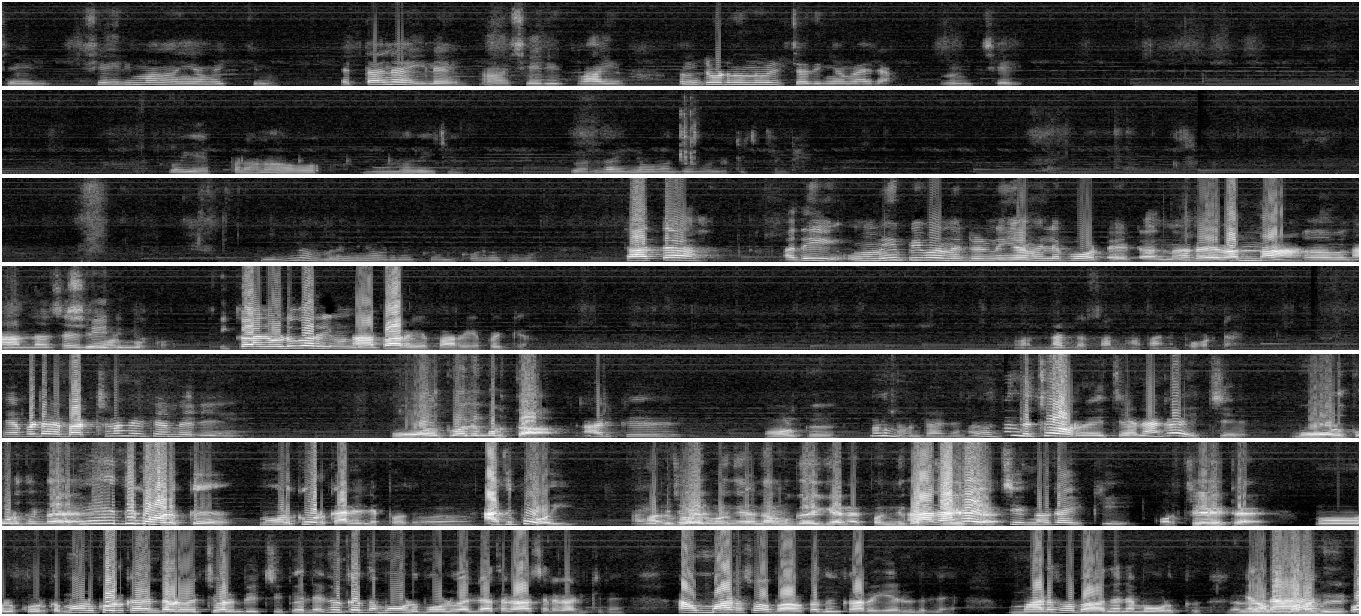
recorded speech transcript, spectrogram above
ശരി. ശരി മാ ഞാൻ വെക്കുന്നു. എത്താനായില്ലേ? ആ ശരി. വായോ. എന്നിട്ട് ഇവിടെ നിന്ന് വിളിച്ചാൽ മതി ഞാൻ വരാം. ശരി. ഓ എപ്പോഴാണാവോ ഉമ്മ വരിക? വെറുതെ അതിന് വാദ്യം കൊണ്ടിട്ടിരിക്കണ്ടേ? ഇനി നമ്മളെന്തിനാ അവിടെ നിൽക്കും നമുക്ക് അവിടെ പോവാം. താത്ത അതെ ഉമ്മ ഇപ്പി വന്നിട്ടുണ്ട്. ഞാൻ വല്ല പോട്ടെ കേട്ടോ വന്നാ. ശരി. ഇക്കാനോട് പറയുന്നുണ്ട്. ആ പറയാ പറയാ. പൊയ്ക്കോ. വന്നല്ല സമാധാനം പോട്ടെ. എവിടെ? ഭക്ഷണം കഴിക്കാൻ വരും? മോൾക്ക് വല്ലതും കൊടുത്താ? ആർക്ക്? മോൾക്ക്? നിങ്ങളൊന്നും ഉണ്ടായി ഞങ്ങൾ ഒന്ന് ചോറ് കഴിച്ചേ ഞാൻ കഴിച്ച്. മോൾക്ക് കൊടുക്കണ്ടേ? ഏത് മോൾക്ക്? മോൾക്ക് കൊടുക്കാനല്ല ഇപ്പൊ അത്? അത് പോയി? നമുക്ക്. കഴിച്ച്. നിങ്ങൾ കഴിക്ക്. കുറച്ച് കഴിയട്ടെ? മോൾക്ക് കൊടുക്കാം. മോൾക്ക് കൊടുക്കാൻ എന്താ അവിടെ വെച്ച് വിളമ്പി വെച്ചിരിക്കല്ലേ നിങ്ങൾക്ക് എന്താ മോൾ മോൾ വല്ലാത്ത കാശല കാണിക്കണേ? ആ ഉമ്മാടെ സ്വഭാവമൊക്കെ നിങ്ങൾക്ക് അറിയാനുണ്ടല്ലേ ഉമ്മാടെ സ്വഭാവം തന്നെ മോൾക്ക്. എന്നാ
